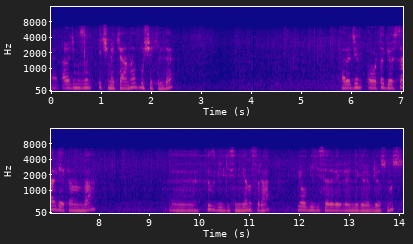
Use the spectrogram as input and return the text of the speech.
Evet, aracımızın iç mekanı bu şekilde. Aracın orta gösterge ekranında e, hız bilgisinin yanı sıra yol bilgisayarı verilerini de görebiliyorsunuz.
